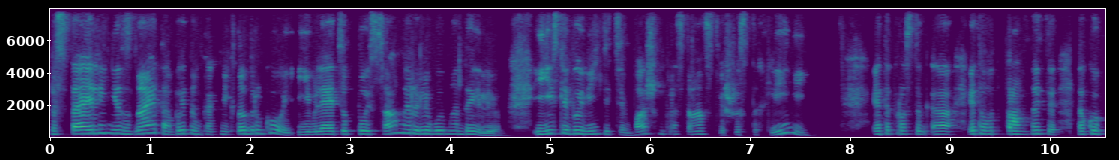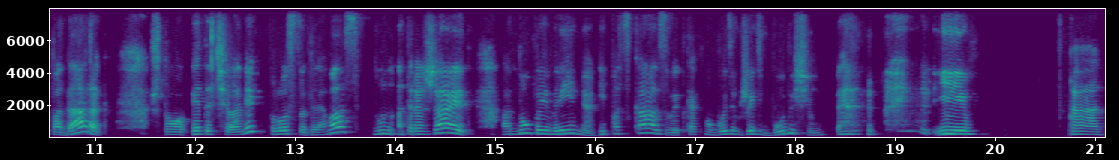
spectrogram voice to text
Шестая линия знает об этом, как никто другой, и является той самой ролевой моделью. И если вы видите в вашем пространстве шестых линий, это просто, а, это вот прям, знаете, такой подарок, что этот человек просто для вас, он отражает а, новое время и подсказывает, как мы будем жить в будущем. И а,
